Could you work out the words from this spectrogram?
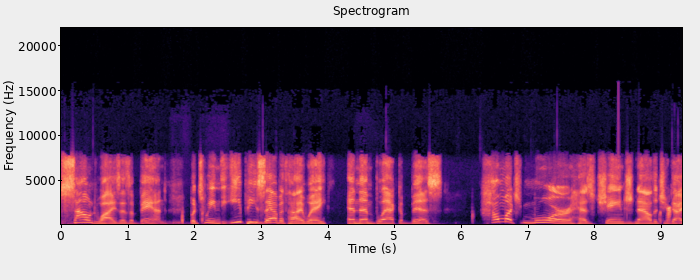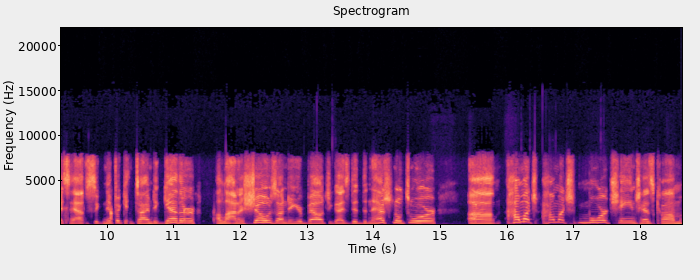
sound wise as a band between the EP Sabbath Highway and then Black Abyss how much more has changed now that you guys have significant time together, a lot of shows under your belt? You guys did the national tour. Um, how much how much more change has come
